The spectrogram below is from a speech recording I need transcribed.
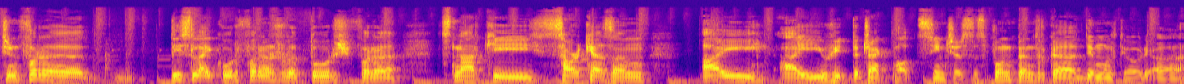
gen fără dislike-uri, fără înjurături și fără snarky sarcasm, ai, ai, you hit the jackpot, sincer să spun, pentru că de multe ori uh,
